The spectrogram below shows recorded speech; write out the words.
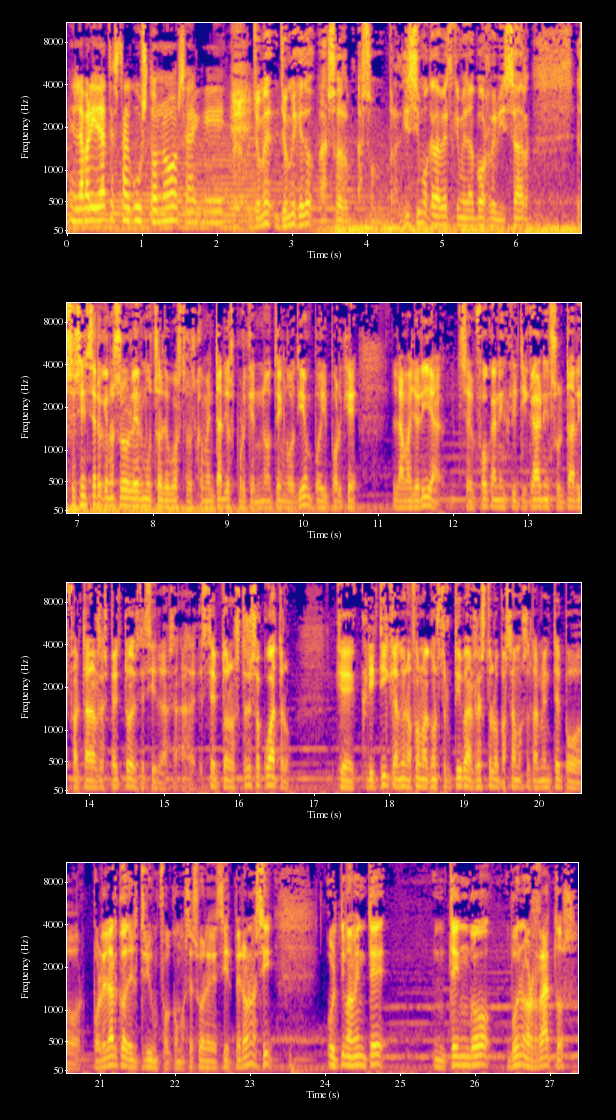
en la variedad está el gusto, ¿no? O sea que... Yo me, yo me quedo asombradísimo cada vez que me da por revisar. Soy sincero que no suelo leer muchos de vuestros comentarios porque no tengo tiempo y porque la mayoría se enfocan en criticar, insultar y faltar al respecto. Es decir, excepto los tres o cuatro que critican de una forma constructiva, el resto lo pasamos totalmente por, por el arco del triunfo, como se suele decir. Pero aún así, últimamente tengo buenos ratos,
